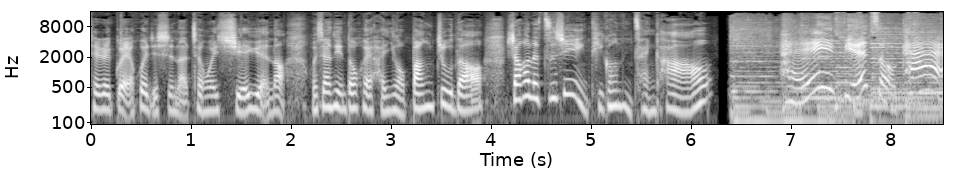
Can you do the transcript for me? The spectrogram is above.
Telegram，或者是呢成为学员哦，我相信都会很有帮助的哦。稍后的资讯提供你参考。嘿，别走开，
